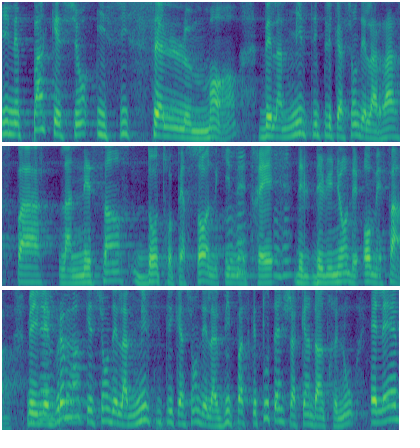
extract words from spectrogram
il n'est pas question ici seulement de la multiplication de la race par la naissance d'autres personnes qui mhm, naîtraient mhm. de, l'union des hommes et femmes. Mais il est vraiment question de la multiplication de la vie parce que tout un chacun d'entre nous élève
